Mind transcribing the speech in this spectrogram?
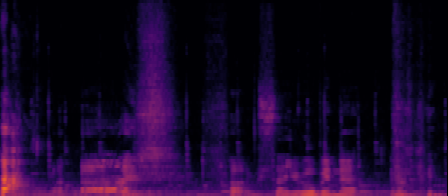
Fuck's sake, we've all been there.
